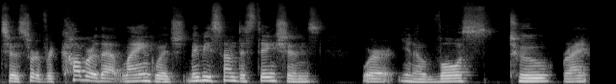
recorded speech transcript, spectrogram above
to sort of recover that language, maybe some distinctions where, you know, vos, tu, right?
